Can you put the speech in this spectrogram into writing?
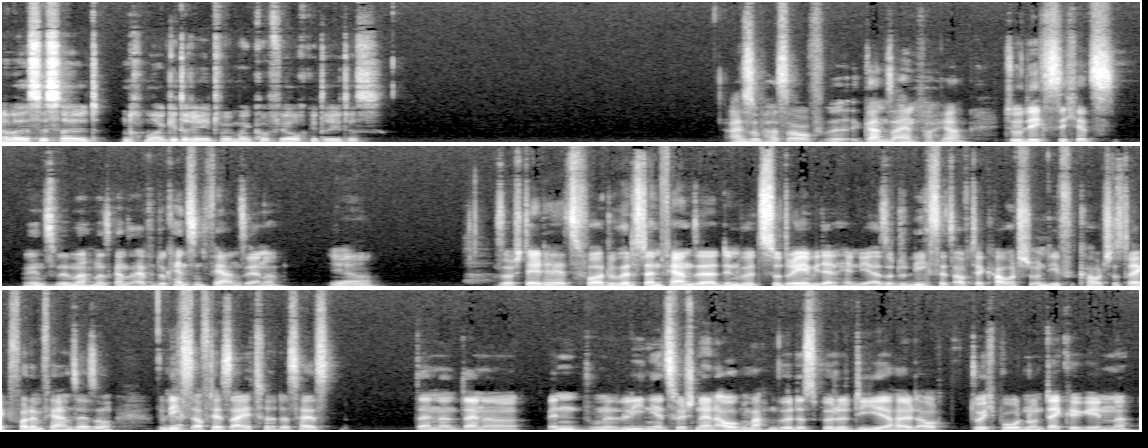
Aber es ist halt nochmal gedreht, weil mein Kopf ja auch gedreht ist. Also pass auf, äh, ganz einfach, ja? Du legst dich jetzt, Vince, wir machen das ganz einfach, du kennst einen Fernseher, ne? Ja. So, stell dir jetzt vor, du würdest deinen Fernseher, den würdest du drehen wie dein Handy. Also du liegst jetzt auf der Couch und die Couch ist direkt vor dem Fernseher so. Du Ja. liegst auf der Seite, das heißt, deine, deine, wenn du eine Linie zwischen deinen Augen machen würdest, würde die halt auch durch Boden und Decke gehen, ne?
